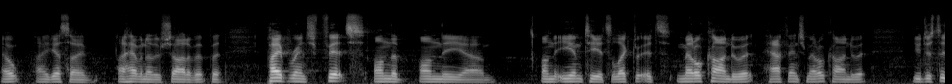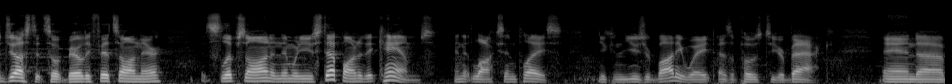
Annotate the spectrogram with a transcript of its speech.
Oh, I guess I I have another shot of it, but pipe wrench fits on the on the um, on the EMT. It's electro. It's metal conduit, half inch metal conduit. You just adjust it so it barely fits on there. It slips on, and then when you step on it, it cams and it locks in place. You can use your body weight as opposed to your back. And uh,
